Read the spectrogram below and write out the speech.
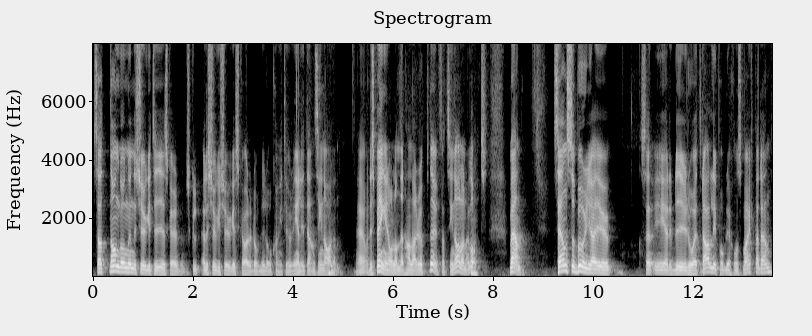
Så att någon gång under 2010 ska, eller 2020 ska det då bli lågkonjunktur enligt den signalen. Mm. Eh, och Det spelar ingen roll om den handlar upp nu, för att signalen har gått. Men sen så börjar ju... Sen är det, blir det då ett rally på obligationsmarknaden.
